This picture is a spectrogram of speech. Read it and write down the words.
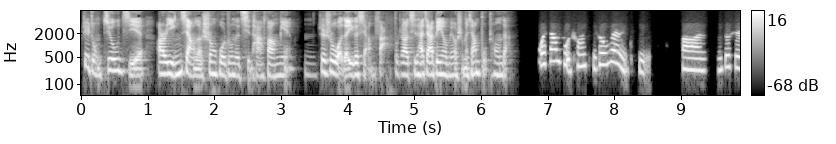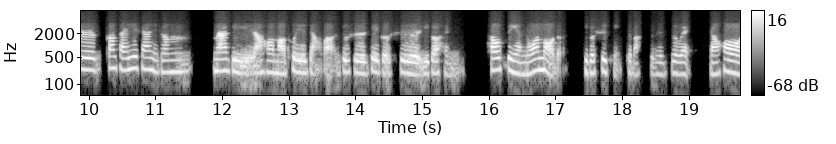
这种纠结，而影响了生活中的其他方面。嗯，这是我的一个想法，不知道其他嘉宾有没有什么想补充的？我想补充提个问题，嗯，就是刚才叶珊你跟 Maggie，然后毛兔也讲了，就是这个是一个很 healthy and normal 的一个事情，对吧？就是自慰，然后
